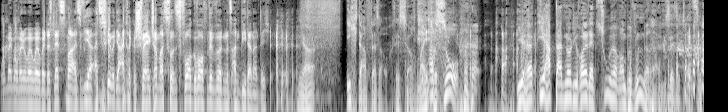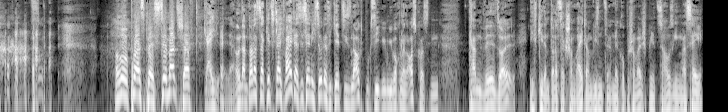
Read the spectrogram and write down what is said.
Moment, Moment, Moment, Moment. Das letzte Mal, als wir, als wir über die Eintracht geschwelgt haben, hast du uns vorgeworfen, wir würden uns anbiedern an dich. Ja. Ich darf das auch. Das ist ja auch mein Ach Club. so. Ihr hört, ihr habt da nur die Rolle der Zuhörer und Bewunderer in dieser Situation. Europas beste Mannschaft. Geil, Alter. Und am Donnerstag geht's gleich weiter. Es ist ja nicht so, dass ich jetzt diesen Augsburg-Sieg irgendwie wochenlang auskosten kann, will, soll. Es geht am Donnerstag schon weiter und wir sind in der Gruppe schon weiter, spielen jetzt zu Hause gegen Marseille.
